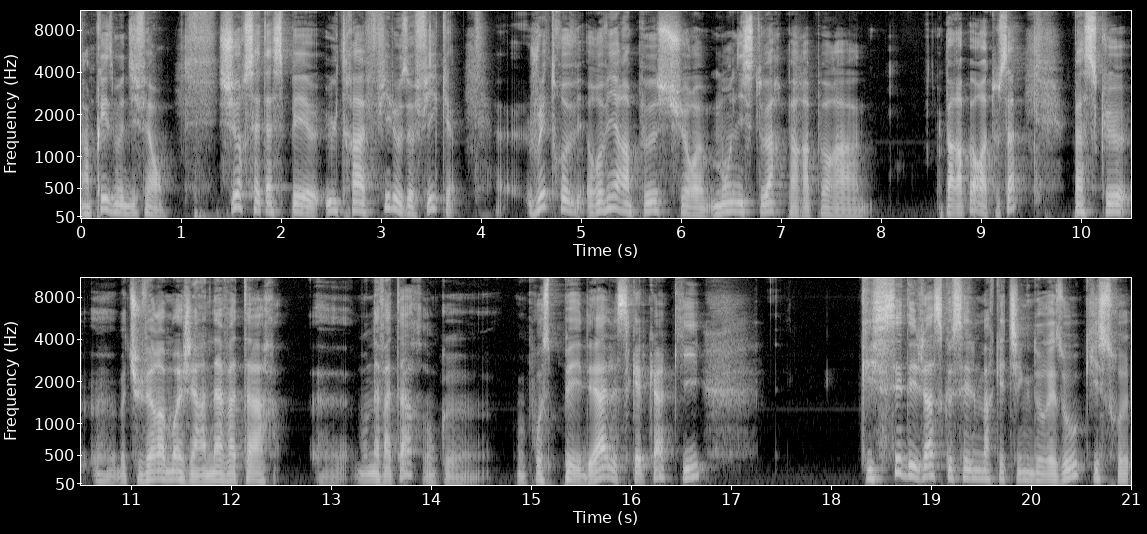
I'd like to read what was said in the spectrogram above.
un prisme différent. Sur cet aspect ultra philosophique, je voulais te revenir un peu sur mon histoire par rapport à par rapport à tout ça, parce que euh, bah, tu verras, moi j'ai un avatar, euh, mon avatar, donc euh, mon prospect idéal, c'est quelqu'un qui qui sait déjà ce que c'est le marketing de réseau, qui se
